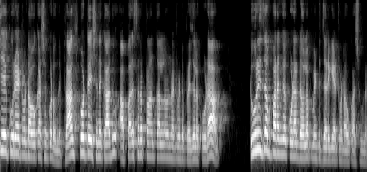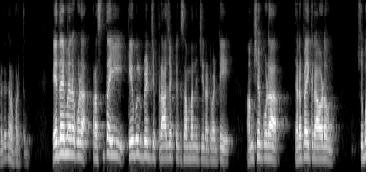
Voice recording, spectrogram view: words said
చేకూరేటువంటి అవకాశం కూడా ఉంది. ట్రాన్స్పోర్టేషన్ కాదు ఆ పరిసర ప్రాంతాల్లో ఉన్నటువంటి ప్రజలు కూడా టూరిజం పరంగా కూడా డెవలప్మెంట్ జరిగేటువంటి అవకాశం ఉన్నట్టుగా కనపడుతుంది. ఏదేమైనా కూడా ప్రస్తుత ఈ కేబుల్ బ్రిడ్జ్ ప్రాజెక్టుకు సంబంధించినటువంటి అంశం కూడా తెరపైకి రావడం శుభ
